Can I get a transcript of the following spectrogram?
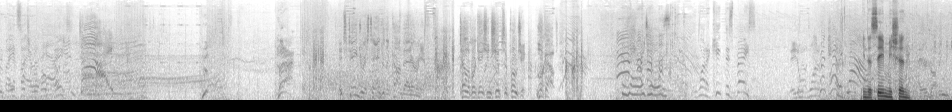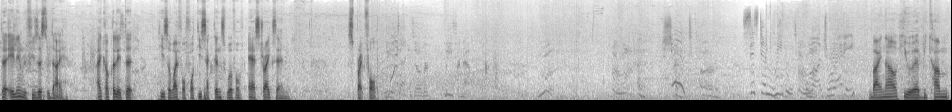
Invade such a remote base? die. It's dangerous to enter the combat area. Teleportation ships approaching. Look out. There it is. They want to keep this base. They don't want to. Repair it now. In the same mission, the alien refuses to die. I calculated he survived for 40 seconds worth of airstrikes and Spritefall. By now, he will have become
